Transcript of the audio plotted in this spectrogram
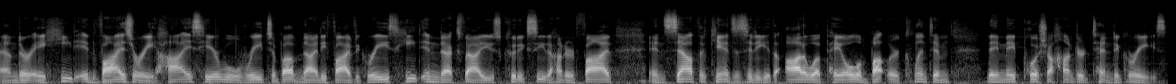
under a heat advisory. Highs here will reach above 95 degrees. Heat index values could exceed 105. And south of Kansas City, get to Ottawa, Paola, Butler, Clinton, they may push 110 degrees.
